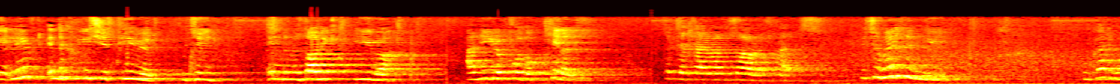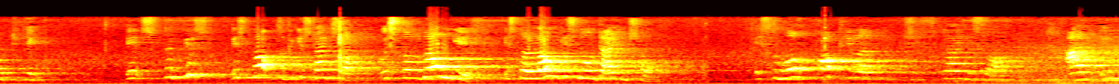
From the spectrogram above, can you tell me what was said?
It lived in the Cretaceous period, which is in the Mesozoic era, an era full of killers, such as Tyrannosaurus rex. It's amazingly incredible to think. It's the biggest, it's not the biggest dinosaur, it's the longest, it's the longest known dinosaur. It's the most popular dinosaur. And it,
